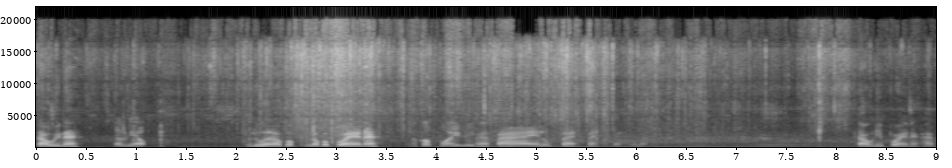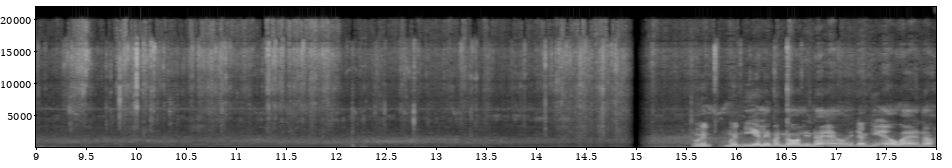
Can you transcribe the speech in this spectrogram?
เต่านี่นะแล้วแล้วไม่รู้เราก็เราก็ปล่อยนะแล้วก็ปล่อยเลยไปลูกไปไปไปเต่านี่ปล่อยนะครับ เหมือนเหมือนมีอะไรมันนอนเลยนะเอาอย่างที่เอาว่าเนาะ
